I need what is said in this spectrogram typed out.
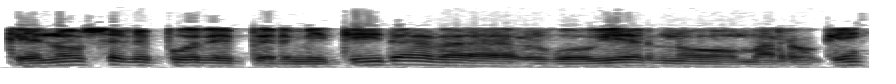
que no se le puede permitir al gobierno marroquí.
